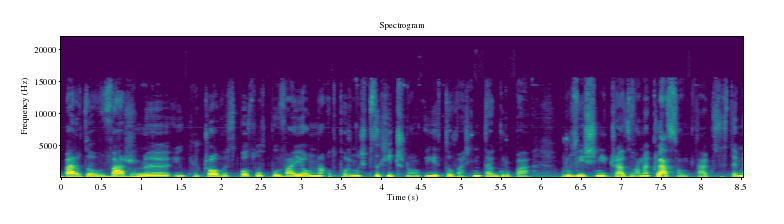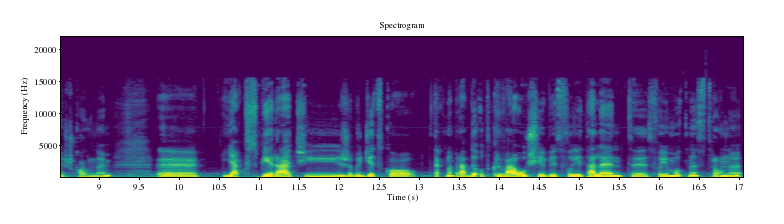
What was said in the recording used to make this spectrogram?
bardzo ważny i kluczowy sposób wpływają na odporność psychiczną i jest to właśnie ta grupa rówieśnicza zwana klasą, tak, w systemie szkolnym. E, Jak wspierać i żeby dziecko tak naprawdę odkrywało siebie, swoje talenty, swoje mocne strony,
